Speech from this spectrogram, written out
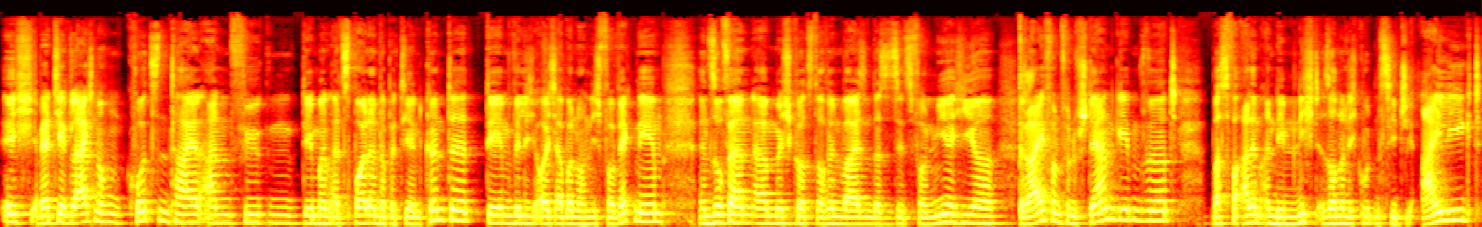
Ich werde hier gleich noch einen kurzen Teil anfügen, den man als Spoiler interpretieren könnte. Dem will ich euch aber noch nicht vorwegnehmen. Insofern äh, möchte ich kurz darauf hinweisen, dass es jetzt von mir hier drei von fünf Sternen geben wird, was vor allem an dem nicht sonderlich guten CGI liegt,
